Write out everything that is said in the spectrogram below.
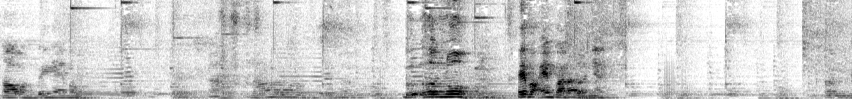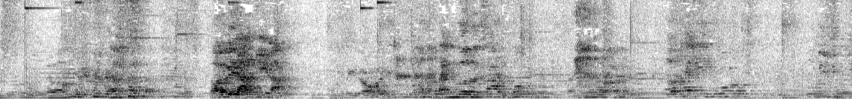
To bằng bên em không? À. nó bự hơn. bự hơn luôn. Thế bọn em qua đó ở nha. Ừ, được không thôi bây giờ ăn gì nào? Mì gói tạnh mưa rồi sao đúng không? Tạnh mưa rồi ờ hay đi mua BBQ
